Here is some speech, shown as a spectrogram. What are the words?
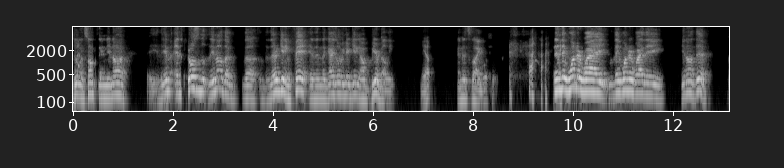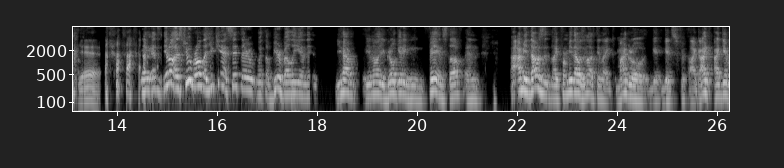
doing something, you know. And the girls, you know, the the they're getting fit, and then the guys over here getting a beer belly. Yep. And it's like, then they wonder why they wonder why they you know dip. Yeah. like you know, it's true, bro. Like you can't sit there with a beer belly and then you have you know your girl getting fit and stuff and I mean that was like for me that was another thing like my girl gets like I I give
